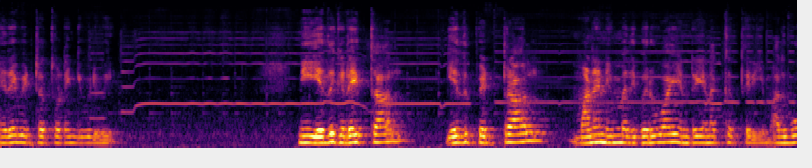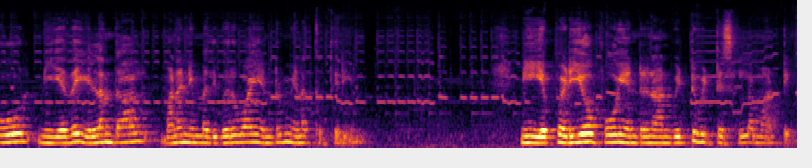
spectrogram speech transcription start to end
நிறைவேற்ற தொடங்கி விடுவேன். நீ எது கிடைத்தால் எது பெற்றால் மன நிம்மதி பெறுவாய் என்று எனக்கு தெரியும். அதுபோல் நீ எதை இழந்தால் மன நிம்மதி பெறுவாய் என்றும் எனக்கு தெரியும். நீ எப்படியோ போ என்று நான் விட்டுவிட்டு செல்ல மாட்டேன்.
